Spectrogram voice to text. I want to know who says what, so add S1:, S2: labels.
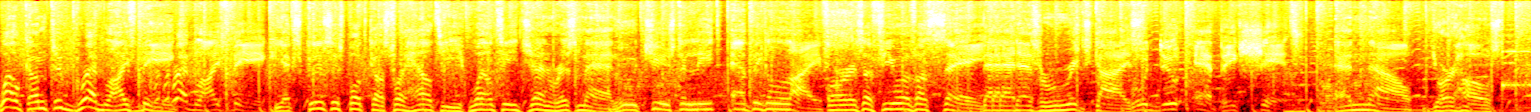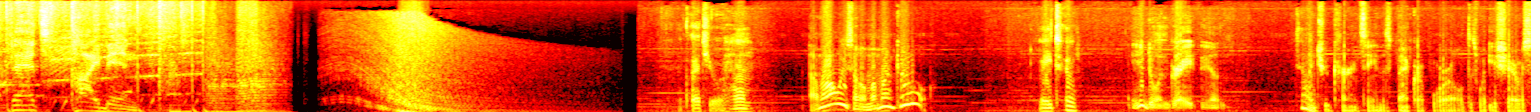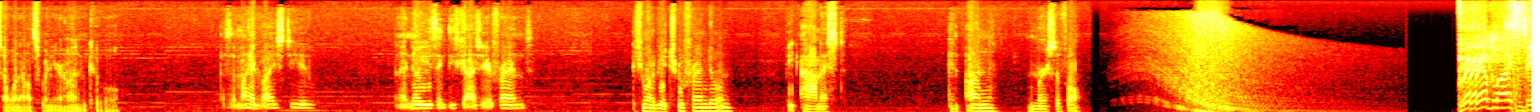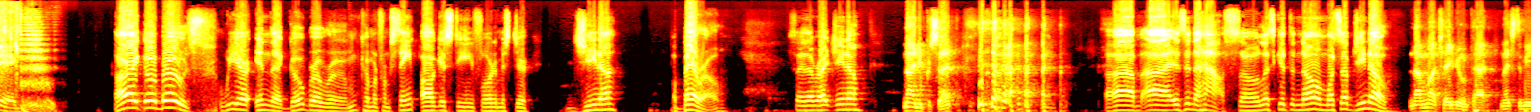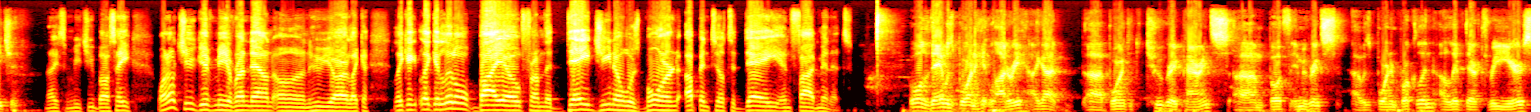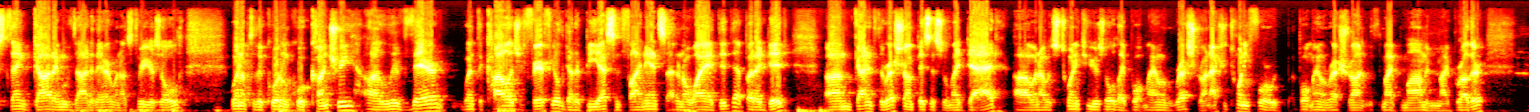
S1: Welcome to Grab Life Big.
S2: Grab Life Big.
S1: The exclusive podcast for healthy, wealthy, generous men who choose to lead epic life. Or as a few of us say, badass rich guys.
S2: Who do epic shit.
S1: And now, your host, Pat Hiban.
S3: Glad you were home.
S4: I'm always home. I'm uncool.
S3: Me too.
S4: You're doing great. You know, the only true currency in this bankrupt world is what you share with someone else when you're uncool.
S5: So my advice to you, and I know you think these guys are your friends.
S4: If you want to be a true friend to them, be honest and unmerciful.
S6: Grab Life Big. All right, Go Bros. We are in the Go Bro room coming from St. Augustine, Florida. Mr. Gina Barbaro. Say that right, Gino?
S7: 90%.
S6: Um, uh, is in the house. So let's get to know him. What's up, Gino?
S7: Not much. How you doing, Pat? Nice to meet you.
S6: Nice to meet you, boss. Hey, why don't you give me a rundown on who you are, like a like a like a little bio from the day Gino was born up until today in five minutes.
S7: Well, the day I was born, I hit lottery. I got uh, born to two great parents, um, both immigrants. I was born in Brooklyn. I lived there three years. Thank God I moved out of there when I was three years old. Went up to the quote unquote country. Uh, lived there. Went to college at Fairfield. Got a BS in finance. I don't know why I did that, but I did. Um, got into the restaurant business with my dad. Uh, when I was 22 years old, I bought my own restaurant. Actually, 24. I bought my own restaurant with my mom and my brother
